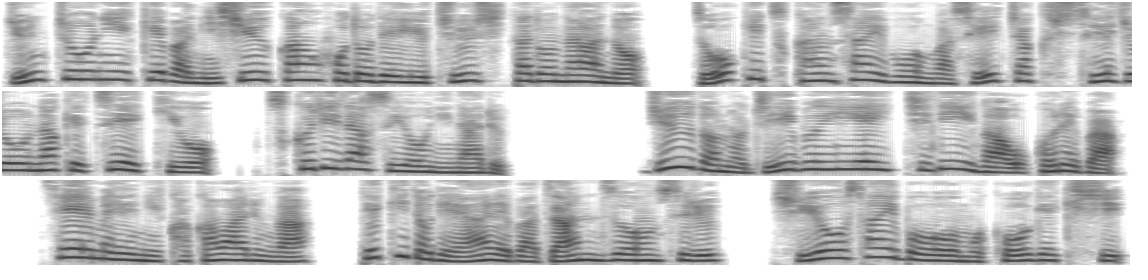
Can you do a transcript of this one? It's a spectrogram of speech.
順調にいけば2週間ほどで輸注したドナーの造血管細胞が生着し正常な血液を作り出すようになる。重度の GVHD が起これば生命に関わるが適度であれば残存する主要細胞をも攻撃し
